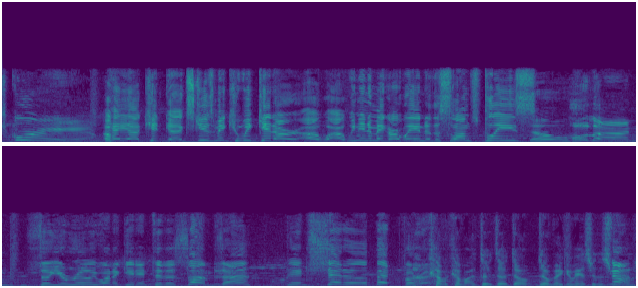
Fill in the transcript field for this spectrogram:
scram! Hey, uh, kid, uh, excuse me, can we get our, uh, uh, we need to make our way into the slums, please? No. Hold on. So you really want to get into the slums, huh? Then settle a bet for us. Come, on, come on, don't, don't- don't, don't make him answer this, No, man.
